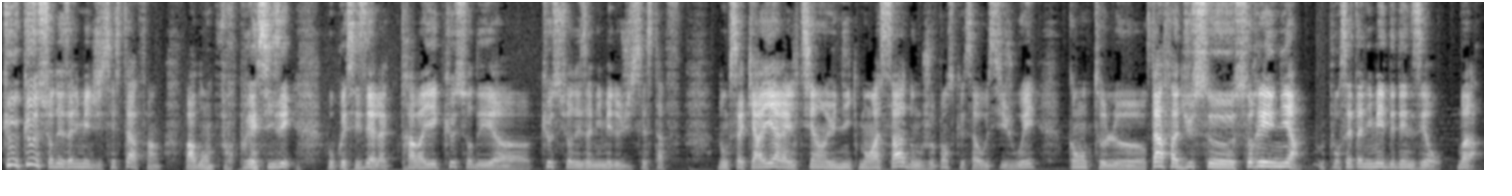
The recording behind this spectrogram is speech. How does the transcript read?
que, que sur des animés de JC Staff, hein. pardon, pour préciser, pour préciser, elle a travaillé que sur des, euh, que sur des animés de JC Staff. Donc sa carrière, elle tient uniquement à ça, donc je pense que ça a aussi joué quand le staff a dû se, se réunir pour cet animé d'Eden Zero. Voilà.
